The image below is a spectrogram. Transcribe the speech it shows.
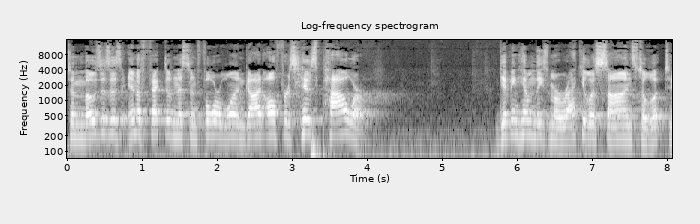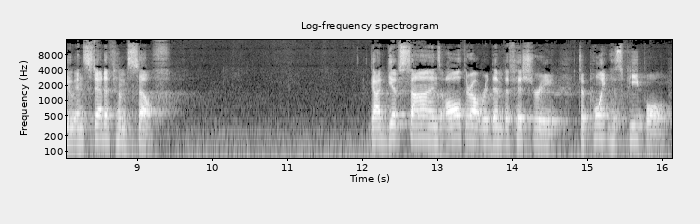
To Moses' ineffectiveness in 4:1, God offers his power, giving him these miraculous signs to look to instead of himself. God gives signs all throughout redemptive history to point his people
